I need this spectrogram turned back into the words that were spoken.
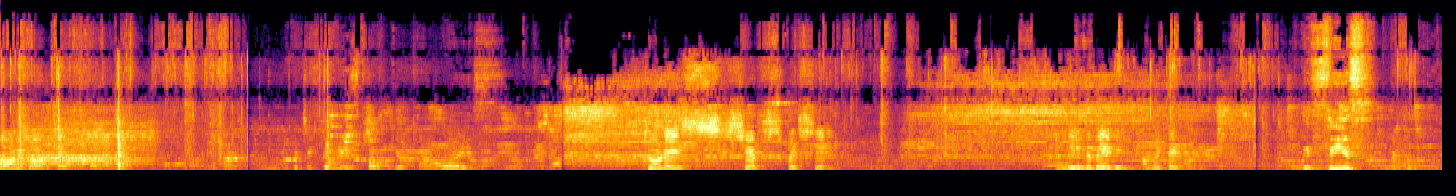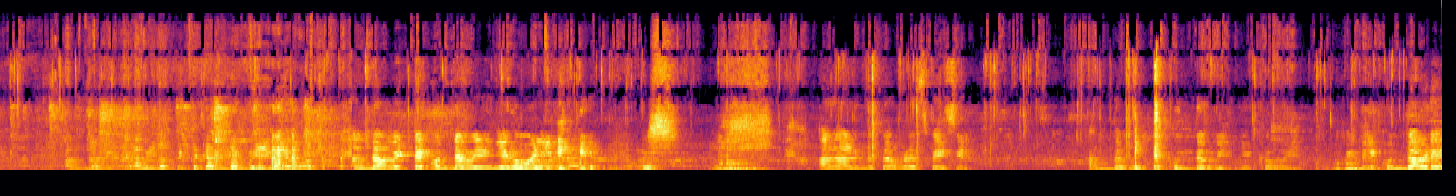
കോൺഫ്ലവർ ചിക്കൻ ബീഫ് പറക്കി വെക്കാം ഗൈസ് ടുഡേസ് ഷെഫ് സ്പെഷ്യൽ എന്തിന്റെ പേര്? അമ്മ ഇട്ടേക്കണം ദിസ് ഈസ് കണ്ടം വിട്ട് കണ്ടം പിഴിഞ്ഞ അന്തം വിട്ട കുന്തം വിഴിഞ്ഞ കോഴി. അതാണ് ഇന്നത്തെ നമ്മുടെ സ്പെഷ്യൽ അന്തം വിട്ട കുന്തം വിഴിഞ്ഞ കോഴി. ഇതിൽ കുന്തം അവിടെ?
